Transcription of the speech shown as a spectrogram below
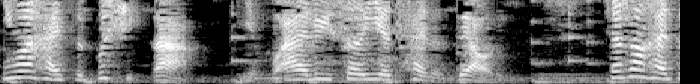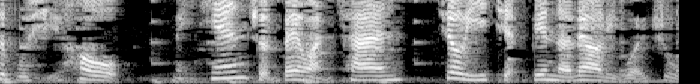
因为孩子不喜辣，也不爱绿色叶菜的料理，加上孩子补习后每天准备晚餐就以简便的料理为主，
